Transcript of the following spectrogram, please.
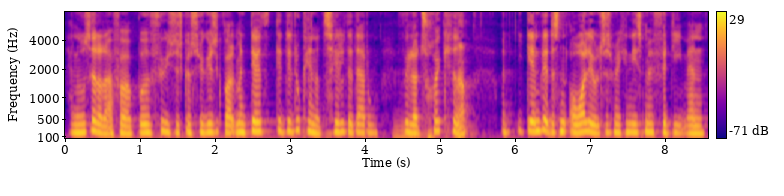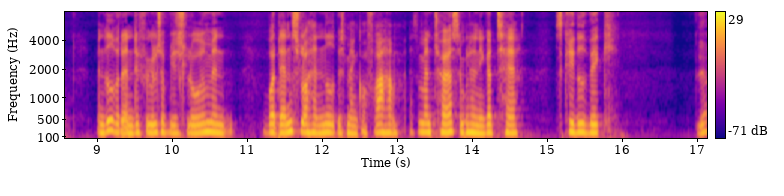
Han udsætter dig for både fysisk og psykisk vold, men det er det, det du kender til, det er der, du mm. føler tryghed. Ja. Og igen bliver det sådan en overlevelsesmekanisme, fordi man, man ved, hvordan det føles at blive slået, men hvordan slår han ned, hvis man går fra ham? Altså man tør simpelthen ikke at tage skridtet væk. Ja,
